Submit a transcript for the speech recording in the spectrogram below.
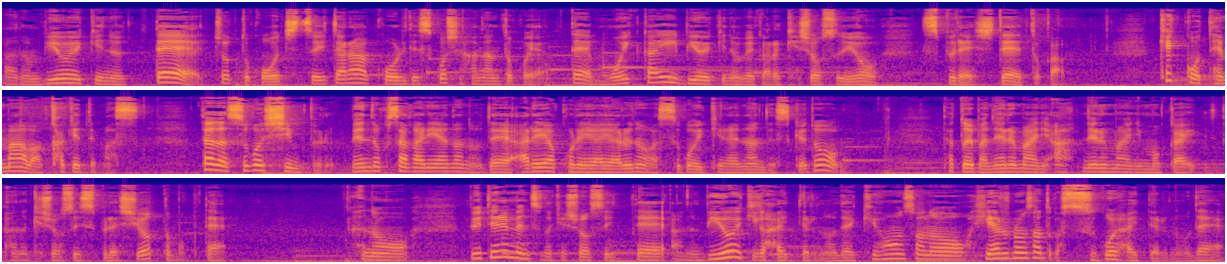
あの美容液塗ってちょっとこう落ち着いたら氷で少し鼻のとこやってもう一回美容液の上から化粧水をスプレーしてとか。結構手間はかけてます。ただすごいシンプル。面倒くさがり屋なのであれやこれややるのはすごい嫌いなんですけど例えば寝る前にあ寝る前にもう一回あの化粧水スプレーしようと思って。あのビューティーエレメンツの化粧水ってあの美容液が入ってるので基本そのヒアルロン酸とかすごい入ってるので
